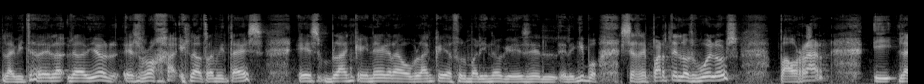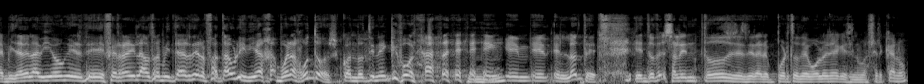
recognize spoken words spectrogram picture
la mitad de la- del avión es roja y la otra mitad es, es blanca y negra o blanca y azul marino, que es el, el equipo. Se reparten los vuelos para ahorrar y la mitad del avión es de Ferrari y la otra mitad es de Alfa Tauri. Viaja, vuelan juntos cuando tienen que volar en, en- en el lote. Y entonces salen todos desde el aeropuerto de Bolonia, que es el más cercano.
